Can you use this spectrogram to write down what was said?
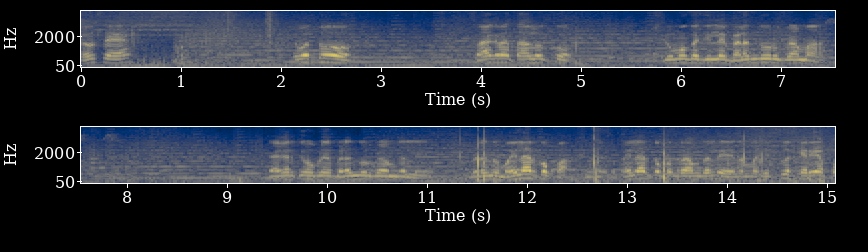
ನಮಸ್ತೆ. ಇವತ್ತು ಸಾಗರ ತಾಲೂಕು ಶಿವಮೊಗ್ಗ ಜಿಲ್ಲೆ ಬೆಳಂದೂರು ಗ್ರಾಮ. ಜಾಗರ್ತಿ ಹೋಬಳಿ ಬೆಳಂದೂರು ಗ್ರಾಮದಲ್ಲಿ, ಬೆಳಂದೂರು ಮೈಲಾರ್ಕೊಪ್ಪ ಮೈಲಾರ್ಕೊಪ್ಪ ಗ್ರಾಮದಲ್ಲಿ ನಮ್ಮ ಹಿತ್ಲ ಕೆರೆಯಪ್ಪ,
